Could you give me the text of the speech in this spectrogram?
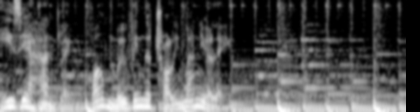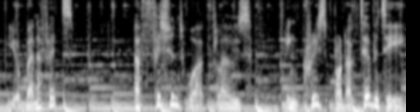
easier handling while moving the trolley manually. Your benefits? Efficient workflows, increased productivity,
